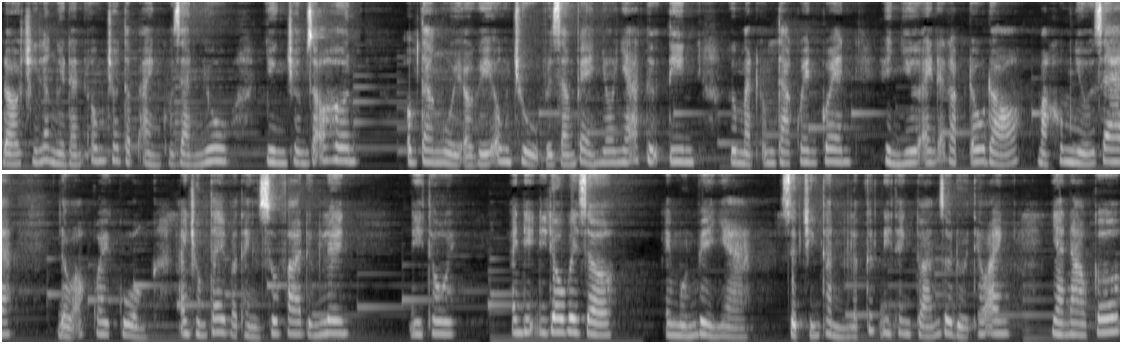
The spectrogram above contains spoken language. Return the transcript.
đó chính là người đàn ông trong tập ảnh của Giản Nhu, nhưng trông rõ hơn. Ông ta ngồi ở ghế ông chủ với dáng vẻ nho nhã tự tin, gương mặt ông ta quen quen, hình như anh đã gặp đâu đó mà không nhớ ra. Đầu óc quay cuồng, anh chống tay vào thành sofa đứng lên. Đi thôi, anh định đi đâu bây giờ? Anh muốn về nhà. Diệp chính thần lập tức đi thanh toán rồi đuổi theo anh. Nhà nào cơ?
